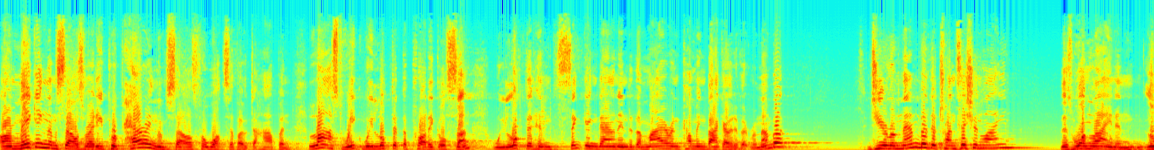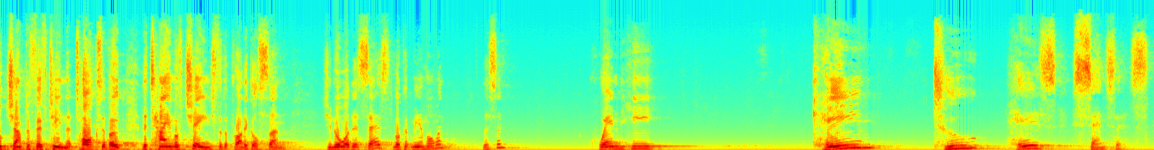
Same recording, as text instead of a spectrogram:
are making themselves ready, preparing themselves for what's about to happen. Last week, we looked at the prodigal son. We looked at him sinking down into the mire and coming back out of it. Remember? Do you remember the transition line? There's one line in Luke chapter 15 that talks about the time of change for the prodigal son. Do you know what it says? Look at me a moment. Listen. When he came to his senses.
